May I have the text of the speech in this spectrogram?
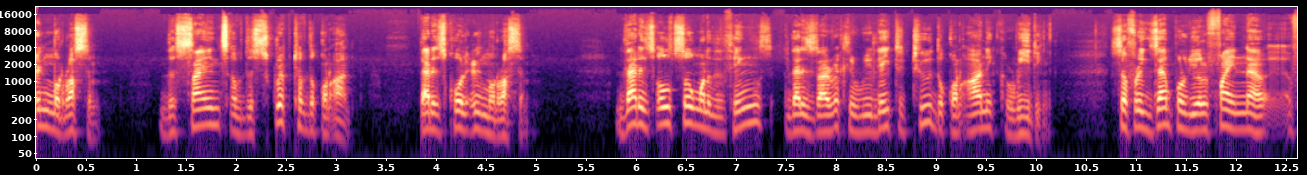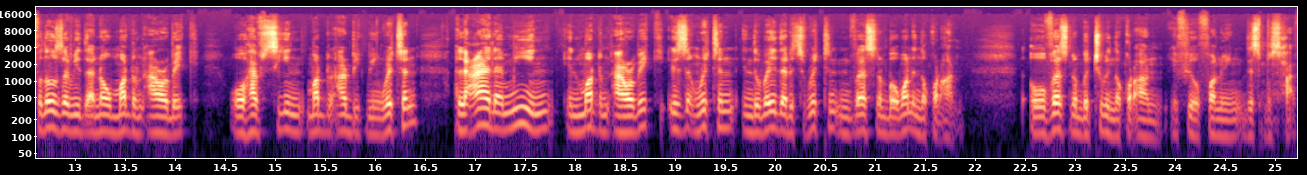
ilm al-rasm, the science of the script of the Quran. That is called ilm al-rasm. That is also one of the things that is directly related to the Quranic reading. So, for example, you'll find now, for those of you that know modern Arabic or have seen modern Arabic being written, Al Alameen in modern Arabic isn't written in the way that it's written in verse number one in the Quran or verse number two in the Quran if you're following this Mus'haf.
